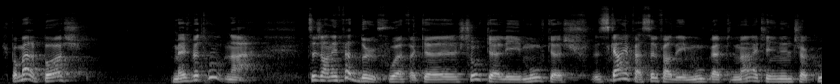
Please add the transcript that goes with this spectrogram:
Je suis pas mal poche. Mais je me trouve. Non. Tu sais, j'en ai fait deux fois. Fait que je trouve que les moves que je... C'est quand même facile de faire des moves rapidement avec les ninchaku.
